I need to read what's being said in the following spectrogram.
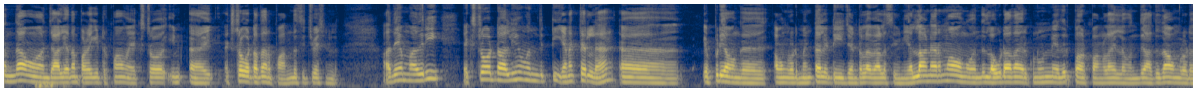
வந்து அவன் ஜாலியாக தான் பழகிட்டு இருப்பான். அவன் எக்ஸ்ட்ரோ இன் எக்ஸ்ட்ரோவர்ட்டாக தான் இருப்பான் அந்த சுச்சுவேஷனில் அதே மாதிரி எக்ஸ்ட்ரோட்டாலையும் வந்துட்டு எனக்கு தெரில எப்படி அவங்க அவங்களோட மென்டாலிட்டி ஜென்ரலாக வேலை செய்யணும். எல்லா நேரமும் அவங்க வந்து லவுடாக தான் இருக்கணும்னு எதிர்பார்ப்பாங்களா? இல்லை வந்து அதுதான் அவங்களோட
